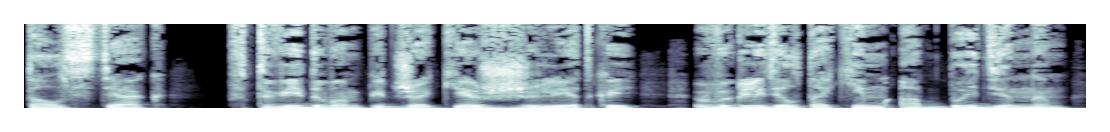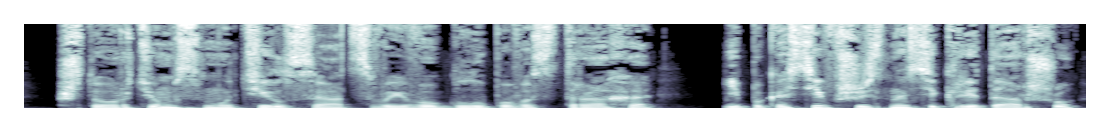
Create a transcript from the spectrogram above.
Толстяк в твидовом пиджаке с жилеткой выглядел таким обыденным, что Артем смутился от своего глупого страха и, покосившись на секретаршу,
